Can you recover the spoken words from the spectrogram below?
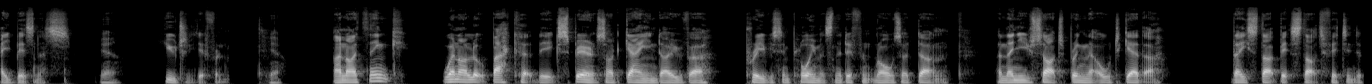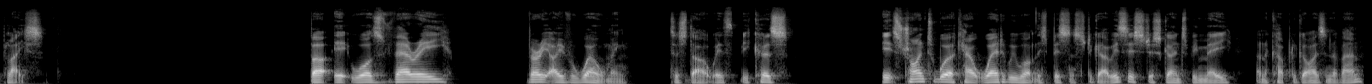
a business. Yeah. Hugely different. Yeah. And I think when I look back at the experience I'd gained over previous employments and the different roles I'd done, and then you start to bring that all together, they start bits start to fit into place. But it was very, very overwhelming to start with because it's trying to work out where do we want this business to go? Is this just going to be me and a couple of guys in a van?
